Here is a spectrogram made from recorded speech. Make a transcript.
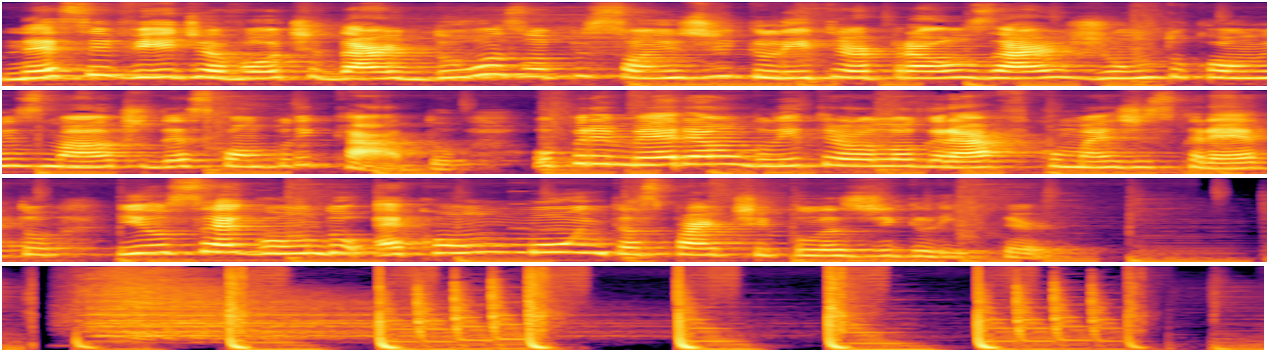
Nesse vídeo eu vou te dar duas opções de glitter para usar junto com o esmalte descomplicado. O primeiro é um glitter holográfico mais discreto e o segundo é com muitas partículas de glitter.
